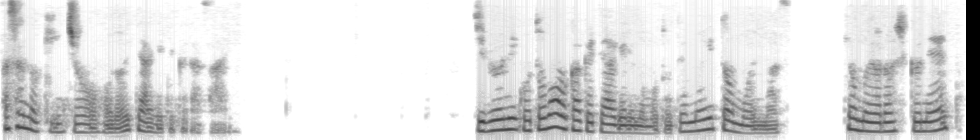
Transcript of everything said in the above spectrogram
朝の緊張をほどいてあげてください。自分に言葉をかけてあげるのもとてもいいと思います。今日もよろしくね、とか、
